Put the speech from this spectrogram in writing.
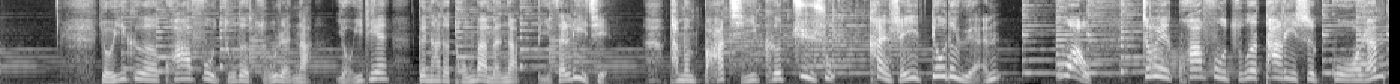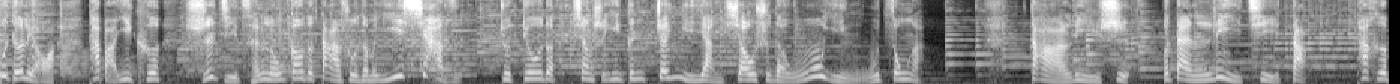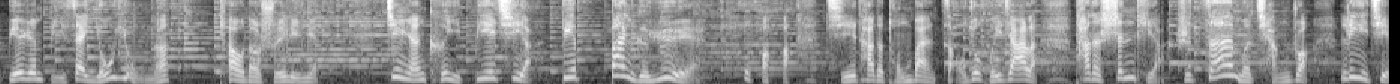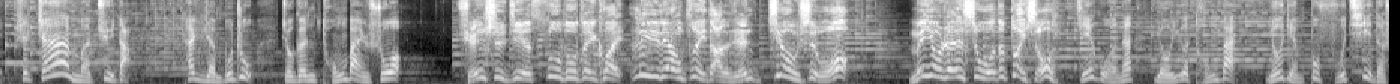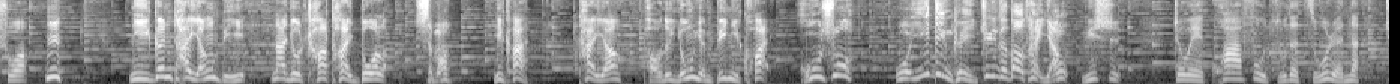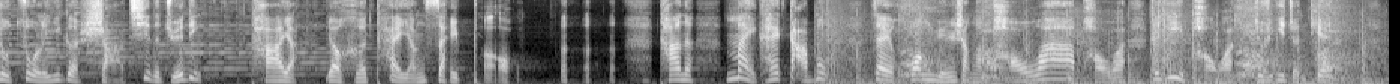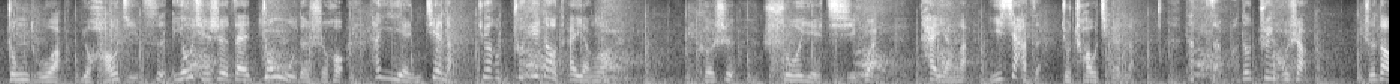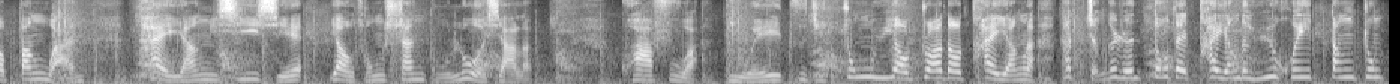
有一个夸父族的族人呐，有一天跟他的同伴们呢比赛力气。他们拔起一棵巨树，看谁丢得远。哇哦！这位夸父族的大力士果然不得了啊！他把一棵十几层楼高的大树，这么一下子就丢得像是一根针一样，消失得无影无踪啊！大力士不但力气大，他和别人比赛游泳呢，跳到水里面，竟然可以憋气啊，憋半个月。哇！其他的同伴早就回家了。他的身体啊是这么强壮，力气是这么巨大，他忍不住就跟同伴说：“全世界速度最快、力量最大的人就是我，没有人是我的对手。”结果呢，有一个同伴有点不服气地说：“嗯，你跟太阳比，那就差太多了。什么？你看，太阳跑得永远比你快。胡说！”我一定可以追得到太阳。于是，这位夸父族的族人呢，就做了一个傻气的决定，他呀要和太阳赛跑。他呢迈开大步，在荒原上啊跑啊跑啊，这一跑啊就是一整天。中途啊有好几次，尤其是在中午的时候，他眼见呢就要追到太阳了。可是说也奇怪。太阳啊，一下子就超前了，他怎么都追不上。直到傍晚，太阳西斜，要从山谷落下了。夸父啊，以为自己终于要抓到太阳了，他整个人都在太阳的余晖当中。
